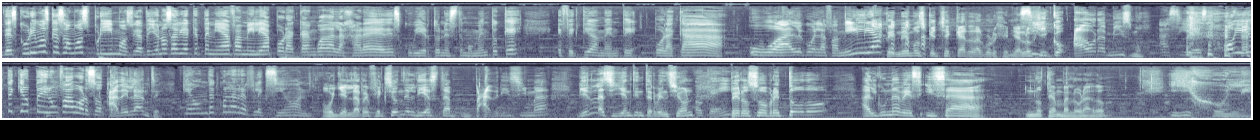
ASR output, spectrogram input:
Descubrimos que somos primos. Fíjate, yo no sabía que tenía familia por acá en Guadalajara. He descubierto en este momento que efectivamente por acá hubo algo en la familia. Tenemos que checar el árbol genealógico ahora mismo. Así es. Oye, yo te quiero pedir un favor, Soto. Adelante. ¿Qué onda con la reflexión? Oye, la reflexión del día está padrísima. Viene la siguiente intervención. Ok. Pero sobre todo, ¿alguna vez, Isa, no te han valorado? Híjole.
